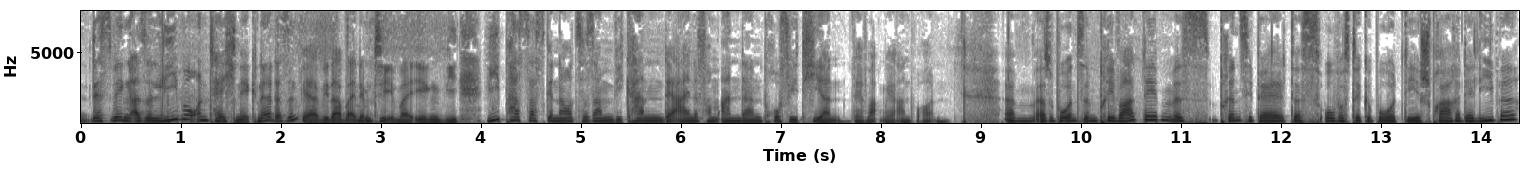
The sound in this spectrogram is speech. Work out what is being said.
Deswegen, also Liebe und Technik, ne, da sind wir ja wieder bei dem Thema irgendwie. Wie passt das genau zusammen? Wie kann der eine vom anderen profitieren? Wer mag mir antworten? Ähm, also bei uns im Privatleben ist prinzipiell das oberste Gebot die Sprache der Liebe.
